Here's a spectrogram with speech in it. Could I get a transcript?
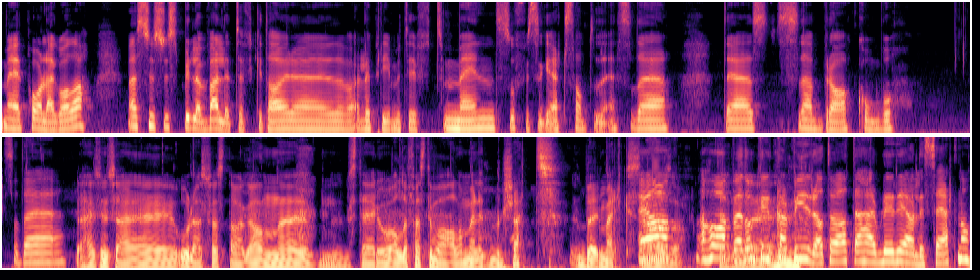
mer pålegg òg, da. Men jeg syns du spiller veldig tøff gitar. eh, Det er veldig primitivt, men sofistikert samtidig. Så det, det, er, det er bra kombo. Så det Det her syns jeg Olavsfestdagene, eh, stereo, alle festivaler med litt budsjett, bør merke seg. Ja, altså. jeg håper Den, dere eh, kan bidra til at det her blir realisert nå.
